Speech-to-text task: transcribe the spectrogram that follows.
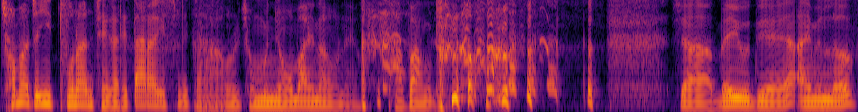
저마저 이 둔한 제가를 따라하겠습니까? 아, 오늘 전문 용어 많이 나오네요. 다방도 나오고. 자, 메이우드의 I'm in love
